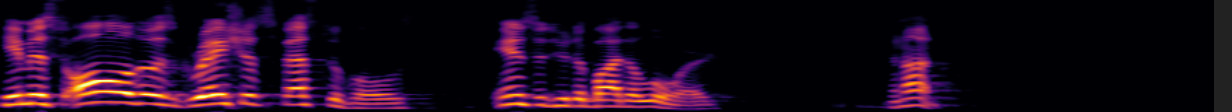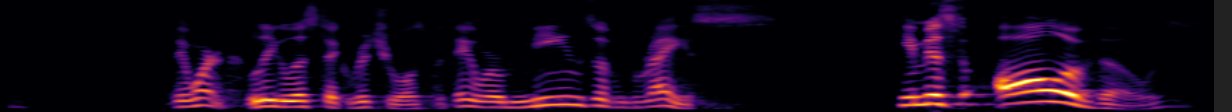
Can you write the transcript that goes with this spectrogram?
He missed all those gracious festivals instituted by the Lord. They're not they weren't legalistic rituals, but they were means of grace. He missed all of those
